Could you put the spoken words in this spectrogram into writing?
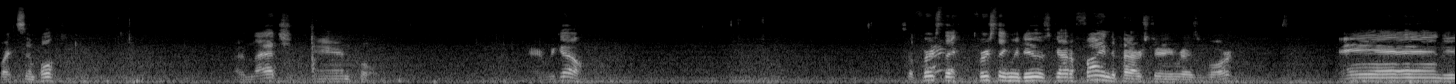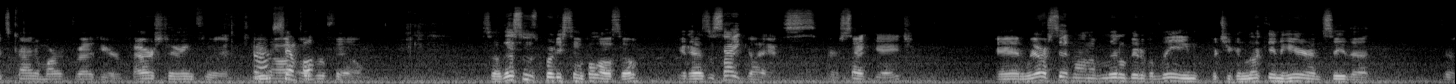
Quite simple. Unlatch and pull. There we go. So first thing, first thing we do is got to find the power steering reservoir, and it's kind of marked right here: power steering fluid. Do Oh, not simple. overfill. So this was pretty simple. Also, it has a sight glass or sight gauge, and we are sitting on a little bit of a lean, but you can look in here and see the the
